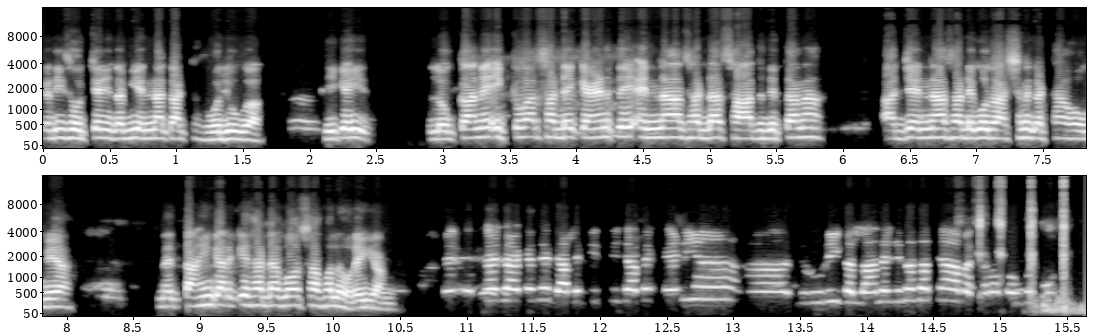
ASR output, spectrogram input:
ਕਦੀ ਸੋਚਿਆ ਨਹੀਂ ਤਾਂ ਵੀ ਇੰਨਾ ਇਕੱਠ ਹੋ ਜਾਊਗਾ। ਠੀਕ ਹੈ ਜੀ। ਲੋਕਾਂ ਨੇ ਇੱਕ ਵਾਰ ਸਾਡੇ ਕਹਿਣ ਤੇ ਇੰਨਾ ਸਾਡਾ ਸਾਥ ਦਿੱਤਾ ਨਾ ਅੱਜ ਇੰਨਾ ਸਾਡੇ ਕੋਲ ਰਾਸ਼ਨ ਇਕੱਠਾ ਹੋ ਗਿਆ। ਮੈਂ ਤਾਂ ਹੀ ਕਰਕੇ ਸਾਡਾ ਬਹੁਤ ਸਫਲ ਹੋ ਰਹੀ ਕੰਮ। ਤੇ ਉੱਥੇ ਜਾ ਕੇ ਜੇ ਗੱਲ ਕੀਤੀ ਜਾਵੇ ਕਿਹੜੀਆਂ ਜ਼ਰੂਰੀ ਗੱਲਾਂ ਨੇ ਜਿਨ੍ਹਾਂ ਦਾ ਧਿਆਨ ਰੱਖਣਾ ਪਊਗਾ?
